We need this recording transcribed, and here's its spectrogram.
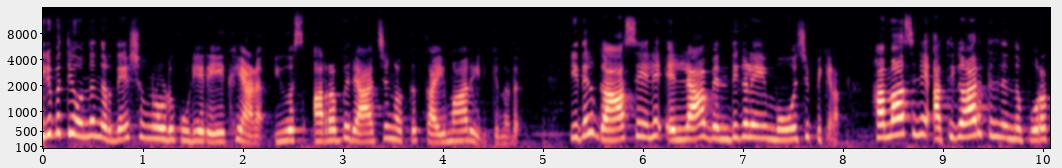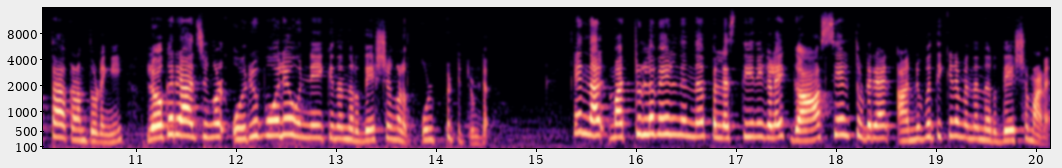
ഇരുപത്തിയൊന്ന് നിർദ്ദേശങ്ങളോട് കൂടിയ രേഖയാണ് യു എസ് അറബ് രാജ്യങ്ങൾക്ക് കൈമാറിയിരിക്കുന്നത്. ഇതിൽ ഗാസയിലെ എല്ലാ ബന്ദികളെയും മോചിപ്പിക്കണം ഹമാസിനെ അധികാരത്തിൽ നിന്ന് പുറത്താക്കണം തുടങ്ങി ലോകരാജ്യങ്ങൾ ഒരുപോലെ ഉന്നയിക്കുന്ന നിർദ്ദേശങ്ങളും ഉൾപ്പെട്ടിട്ടുണ്ട്. എന്നാൽ മറ്റുള്ളവയിൽ നിന്ന് പലസ്തീനികളെ ഗാസയിൽ തുടരാൻ അനുവദിക്കണമെന്ന നിർദ്ദേശമാണ്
